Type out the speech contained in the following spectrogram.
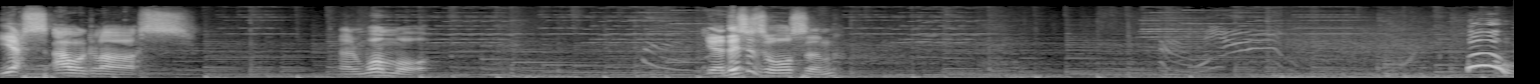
Yes, hourglass. And one more. Yeah, this is awesome. Woo!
